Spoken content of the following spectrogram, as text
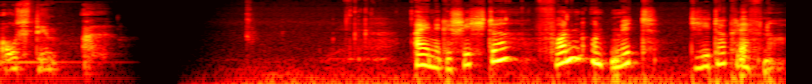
aus dem All. Eine Geschichte von und mit Dieter Kleffner.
